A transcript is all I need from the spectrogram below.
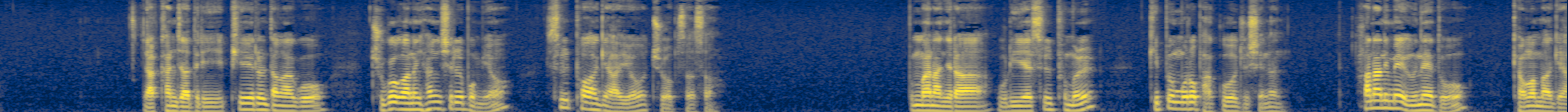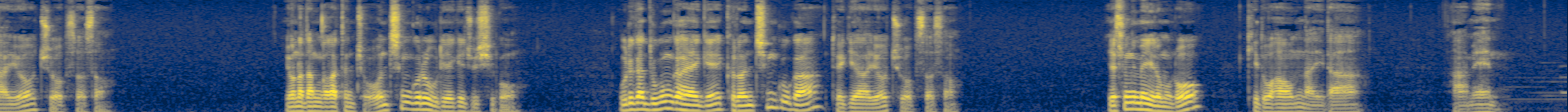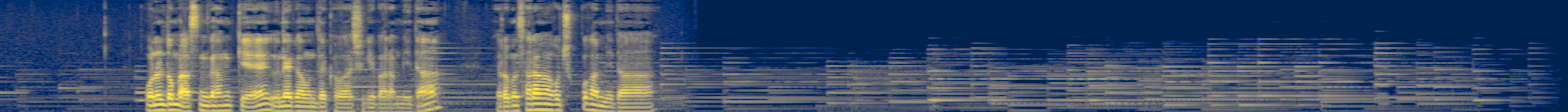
약한 자들이 피해를 당하고 죽어가는 현실을 보며 슬퍼하게 하여 주옵소서. 뿐만 아니라 우리의 슬픔을 기쁨으로 바꾸어 주시는 하나님의 은혜도 경험하게 하여 주옵소서. 요나단과 같은 좋은 친구를 우리에게 주시고 우리가 누군가에게 그런 친구가 되게 하여 주옵소서. 예수님의 이름으로 기도하옵나이다. 아멘. 오늘도 말씀과 함께 은혜 가운데 거하시기 바랍니다. 여러분 사랑하고 축복합니다.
